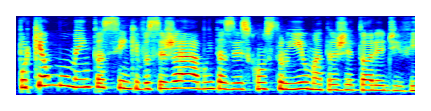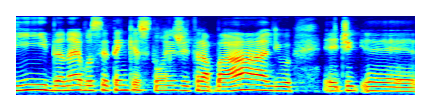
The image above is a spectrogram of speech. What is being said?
porque é um momento assim que você já muitas vezes construiu uma trajetória de vida, né? Você tem questões de trabalho, é, de, é,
